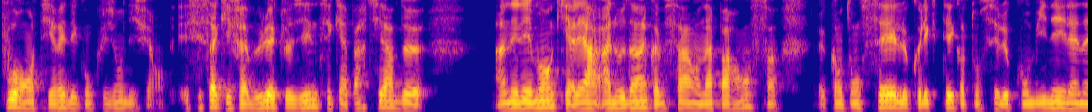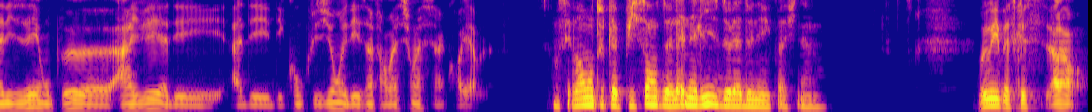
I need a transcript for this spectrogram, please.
pour en tirer des conclusions différentes. Et c'est ça qui est fabuleux avec le ZIN, c'est qu'à partir de un élément qui a l'air anodin comme ça en apparence, euh, quand on sait le collecter, quand on sait le combiner et l'analyser, on peut euh, arriver à des, à des conclusions et des informations assez incroyables. C'est vraiment toute la puissance de l'analyse de la donnée, quoi, finalement. Oui, oui, parce que alors,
